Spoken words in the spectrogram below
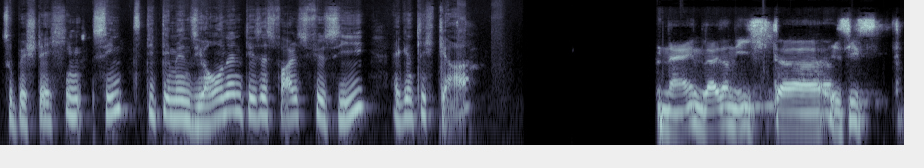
zu bestechen. Sind die Dimensionen dieses Falls für Sie eigentlich klar? Nein, leider nicht. Äh, es ist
